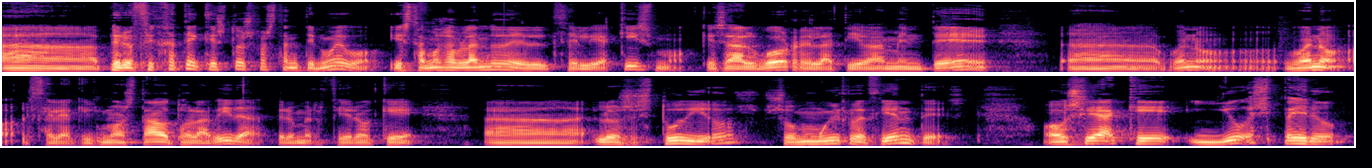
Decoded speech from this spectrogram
uh, pero fíjate que esto es bastante nuevo y estamos hablando del celiaquismo, que es algo relativamente, uh, bueno, bueno, el celiaquismo ha estado toda la vida, pero me refiero a que uh, los estudios son muy recientes. O sea que yo espero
